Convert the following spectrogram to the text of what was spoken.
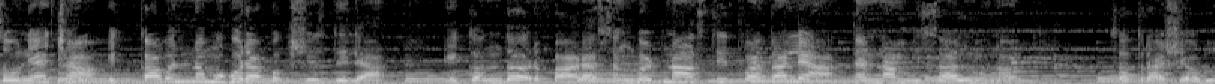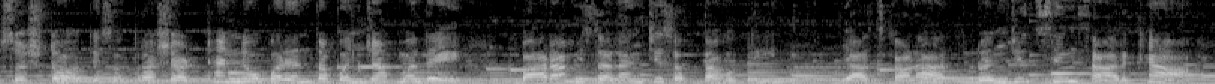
सोन्याच्या एक्कावन्न मोहरा बक्षीस दिल्या. एकंदर बारा संघटना अस्तित्वात आल्या त्यांना मिसाल म्हणत. सतराशे अडुसष्ट ते सतराशे अठ्ठ्याण्णव पर्यंत पंजाबमध्ये बारा मिसालांची सत्ता होती. याच काळात रणजित सिंग सारख्या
